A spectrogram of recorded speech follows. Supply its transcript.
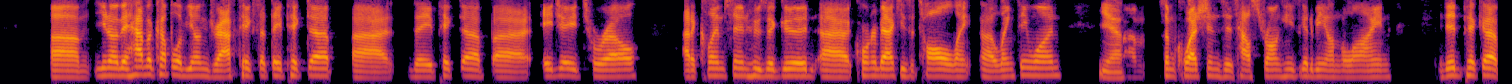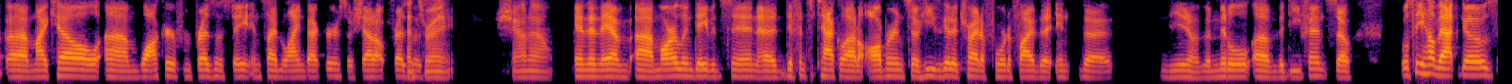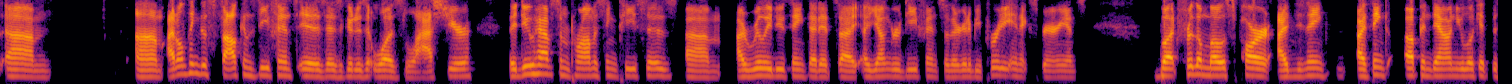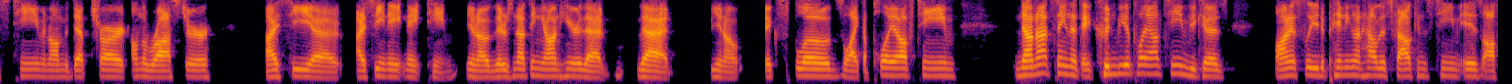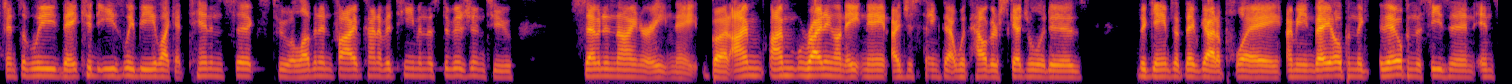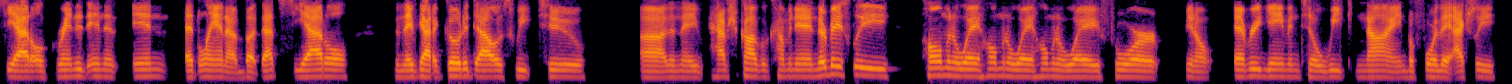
Um, you know, they have a couple of young draft picks that they picked up. Uh, they picked up uh, AJ Terrell out of Clemson, who's a good uh, cornerback. He's a tall, length, uh, lengthy one. Yeah. Um, some questions is how strong he's going to be on the line. They did pick up uh, Mykal um, Walker from Fresno State, inside linebacker. So shout out Fresno. That's right. Shout out. And then they have uh, Marlon Davidson, a defensive tackle out of Auburn. So he's going to try to fortify the in, the you know the middle of the defense. So we'll see how that goes. Um, um, I don't think this Falcons defense is as good as it was last year. They do have some promising pieces. Um, I really do think that it's a, a younger defense, so they're going to be pretty inexperienced. But for the most part, I think I think up and down, you look at this team and on the depth chart, on the roster, I see a I see an eight and eight team. You know, there's nothing on here that that you know explodes like a playoff team. Now, I'm not saying that they couldn't be a playoff team because honestly, depending on how this Falcons team is offensively, they could easily be like a 10 and 6 to 11 and 5 kind of a team in this division to 7 and 9 or 8 and 8. But I'm I'm writing on 8 and 8. I just think that with how their schedule it is, the games that they've got to play. I mean, they open the they open the season in Seattle, granted in in Atlanta, but that's Seattle. Then they've got to go to Dallas week 2. Uh, then they have Chicago coming in. They're basically home and away, home and away, home and away for, you know, every game until week nine before they actually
